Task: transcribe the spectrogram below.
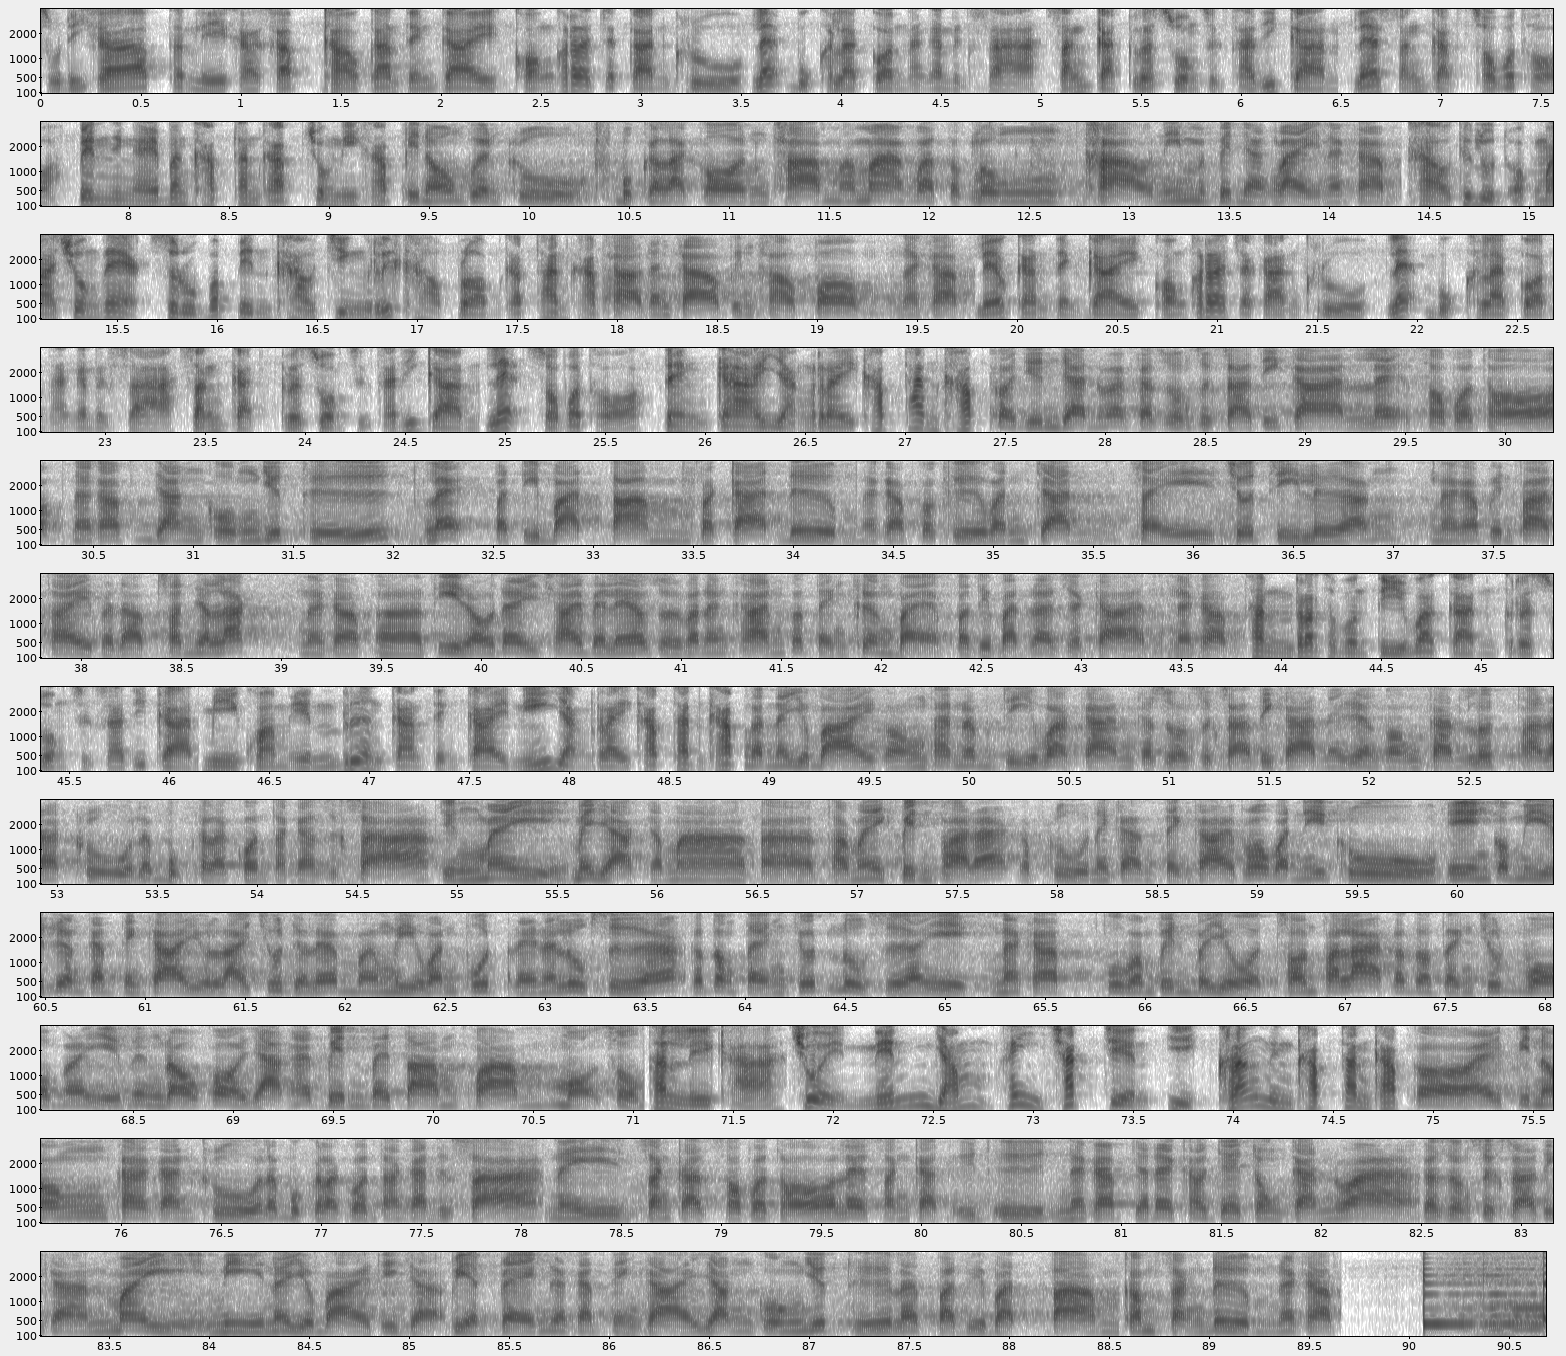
สวัสดีครับ ท่านเลขาครับ ข่าวการแต่งกายของข้าราชการครู และบุคลากรทางการศึกษา สังกัดกระทรวงศึกษาธิการ และสังกัดสปทเป็นยังไงบ้างครับท่านครับ ช่วงนี้ครับ พี่น้องเพื่อนครูบุคลากรถามมามากว่าตกลงข่าวนี้มันเป็นอย่างไรนะครับ ข่าวที่หลุดออกมาช่วงแรก สรุปว่าเป็นข่าวจริงหรือข่าวปลอมครับท่านครับข่าวดังกล่าวเป็นข่าวปลอมนะครับแล้วการแต่งกายของข้าราชการครู และบุคลากรทางการศึกษา สังกัดกระทรวงศึกษาธิการ และสปทแต่งกายอย่างไรครับท่านครับ ก็ยืนยันว่ากระทรวงศึกษาธิการและสปทนะครับยังคงยึดถือและปฏิบัติตามประกาศเดิมนะครับก็คือวันจันทร์ใส่ชุดสีเหลืองนะครับเป็นผ้าไทยประดับสัญลักษณ์นะครับอ่าที่เราได้ใช้ไปแล้วส่วนวันอังคารก็แต่งเครื่องแบบปฏิบัติราชการนะครับ ท่านรัฐมนตรีว่าการกระทรวงศึกษาธิการมีความเห็นเรื่องการแต่งกายนี้อย่างไรครับท่านครับกับนโยบายของท่านรัฐมนตรีว่าการกระทรวงศึกษาธิการในเรื่องของการลดภาระครู และบุคลากรทางการศึกษา จึงไม่ไม่อยากจะมาอ่าทำาให้เป็นภาระกับครูในการแต่งกาย เพราะวันนี้ครูเองก็มีเรื่องการแต่งกายอยู่หลายชุดอยู่แล้วบางมีวันพุธอะไรนะลูกเสือก็ต้องแต่งชุดลูกเสืออีกนะครับผู้บำเพ็ญประโยชน์สอนพละก็ต้องแต่งชุดโวอร์มอะไรอีกเรื่องเราก็อยากให้เป็นไปตามความเหมาะสม ท่านเลขาช่วยเน้นย้ำให้ชัดเจนอีกครั้งหนึ่งครับท่านครับ ก็ให้พี่น้องข้าราชการครูและบุคลากรทางการศึกษา ในสังกัดสพทและสังกัดอื่นๆนะครับจะได้เข้าใจตรงกันว่ากระทรวงศึกษาธิการไม่มีนโยบายที่จะเปลี่ยนแปลงเรื่องการแต่งกาย ยังคงยึดถือและปฏิบัติตามคำสั่งเดิมนะครับ thank you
